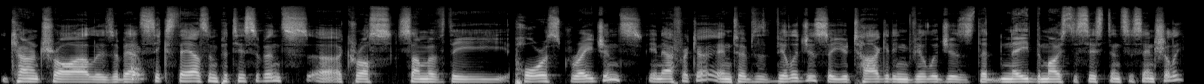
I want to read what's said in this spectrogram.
Your current trial is about 6,000 participants uh, across some of the poorest regions in Africa in terms of villages. So you're targeting villages that need the most assistance, essentially.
